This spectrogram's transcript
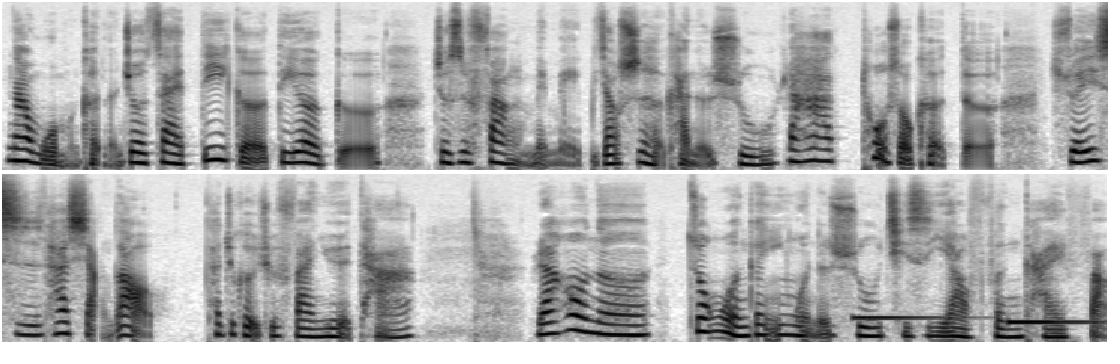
那我们可能就在第一格、第二格，就是放妹妹比较适合看的书，让她唾手可得，随时她想到。他就可以去翻阅它，然后呢，中文跟英文的书其实也要分开放。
